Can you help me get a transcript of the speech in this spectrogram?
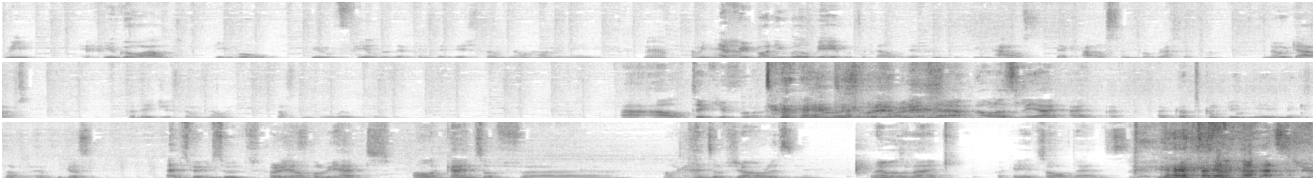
I mean, if you go out, people do feel the difference. They just don't know how to name it. Yeah. I mean, Yeah. everybody will be able to tell the difference between house, tech house, and progressive house, no doubt. But they just don't know it. Trust me, they will be able. to. I, I'll take you for, for your for because uh, honestly, I, I I- I got completely mixed up uh, because at swimsuit, for Yes. example, we had all kinds of uh, all kinds of genres, and I was like, okay, it's all dance. That's true.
